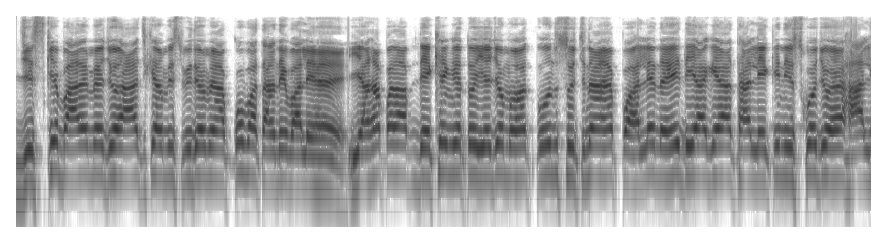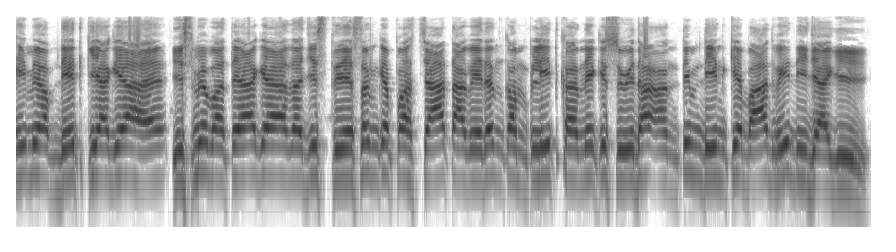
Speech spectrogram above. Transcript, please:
जिसके बारे में जो आज के हम इस वीडियो में आपको बताने वाले हैं। यहाँ पर आप देखेंगे तो ये जो महत्वपूर्ण सूचना है, पहले नहीं दिया गया था, लेकिन इसको जो है हाल ही में अपडेट किया गया है। इसमें बताया गया रजिस्ट्रेशन के पश्चात आवेदन कंप्लीट करने की सुविधा अंतिम दिन के बाद भी दी जाएगी।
